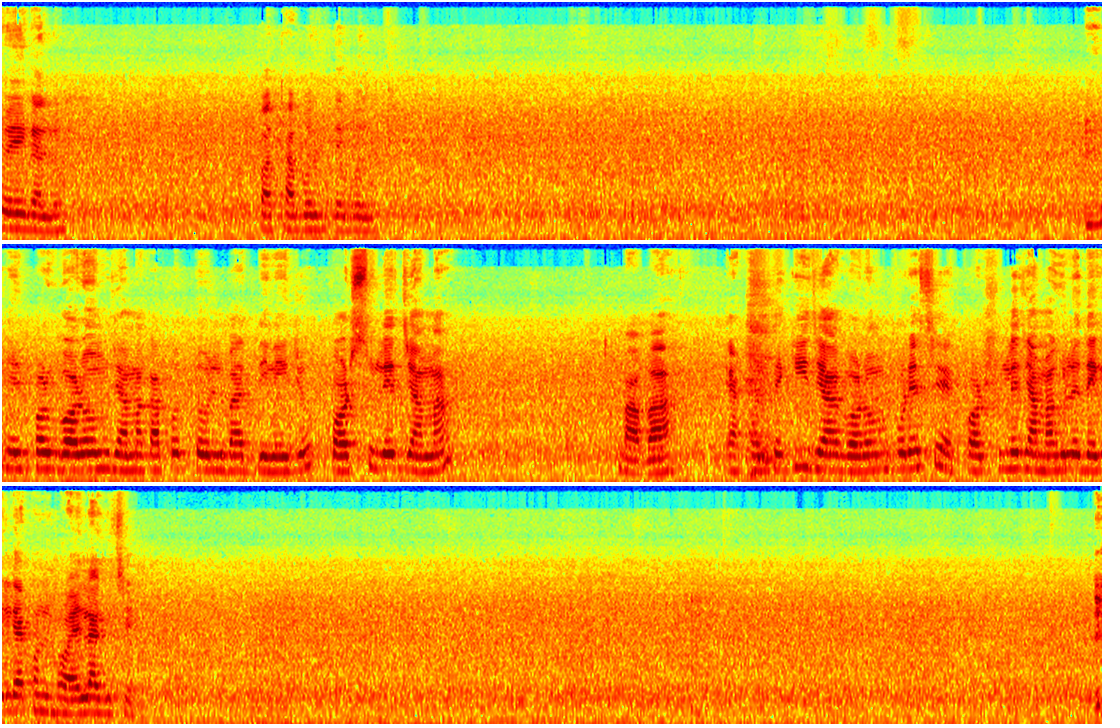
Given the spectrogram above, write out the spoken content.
হয়ে গেল। কথা বলতে বলতে। এরপর গরম জামা কাপড় তোলবার দিন যে করসুলের জামা। বাবা, এখন থেকেই যা গরম পড়েছে করসুলে জামাগুলো দেখলে এখন ভয় লাগছে।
